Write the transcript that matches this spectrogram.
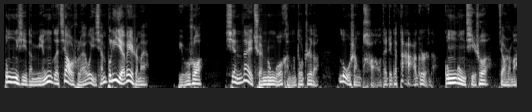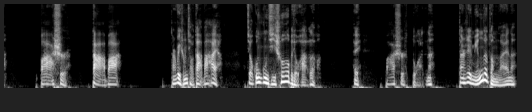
东西的名字叫出来，我以前不理解为什么呀。比如说，现在全中国可能都知道，路上跑的这个大个的公共汽车叫什么？巴士、大巴。但是为什么叫大巴呀？叫公共汽车不就完了吗？巴士短呢，但是这名字怎么来呢？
